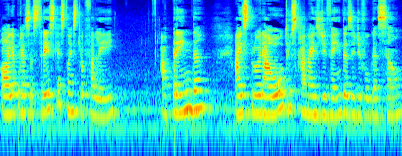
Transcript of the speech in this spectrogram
Olha para essas três questões que eu falei, aprenda a explorar outros canais de vendas e divulgação,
